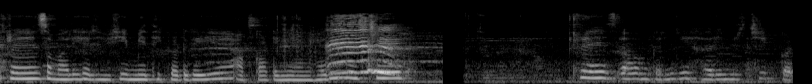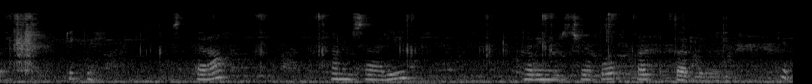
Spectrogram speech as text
फ्रेंड्स हमारी हरी मेथी कट गई है। अब काटेंगे हम हरी मिर्ची। फ्रेंड्स अब हम करेंगे हरी मिर्ची कट। ठीक है? इस तरह हम सारी हरी मिर्चों को कट कर लेंगे, ठीक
